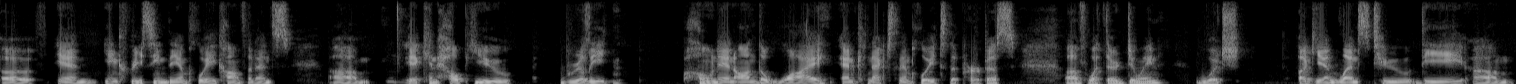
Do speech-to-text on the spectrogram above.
uh, in increasing the employee confidence. Um, it can help you really hone in on the why and connect the employee to the purpose of what they're doing, which again lends to the um,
